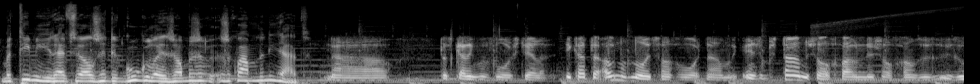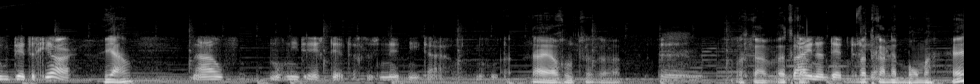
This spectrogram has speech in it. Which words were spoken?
Mijn team hier heeft wel zitten googlen en zo, maar ze, ze kwamen er niet uit. Nou, dat kan ik me voorstellen. Ik had er ook nog nooit van gehoord namelijk. En ze bestaan dus al gewoon, dus al gewoon ruw 30 jaar. Ja. Nou, nog niet echt 30, dus net niet eigenlijk. Maar goed. Nou ja, goed. Uh, wat kan, wat bijna kan, 30. Wat kan het bommen, hè?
